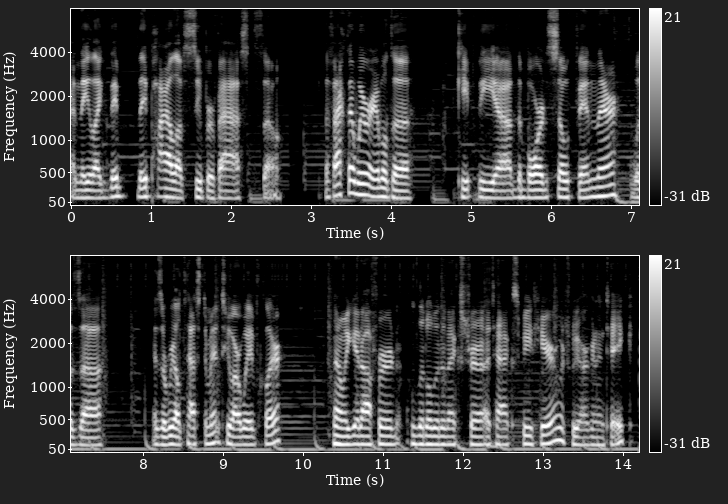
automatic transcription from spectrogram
and they, like, they, they pile up super fast, so. The fact that we were able to keep the, uh, the board so thin there was, uh, is a real testament to our wave clear. Now we get offered a little bit of extra attack speed here, which we are going to take.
